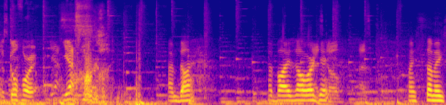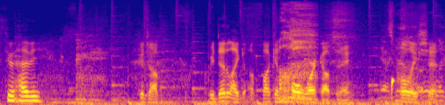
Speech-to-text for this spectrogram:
Just go for it. Yes. Oh, I'm done. My body's not Let's working. go. Let's- My stomach's too heavy. Good job. We did like a fucking full workout today. Holy shit.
